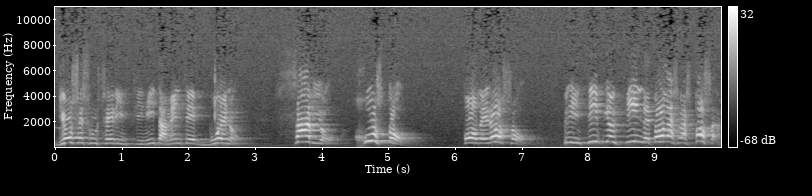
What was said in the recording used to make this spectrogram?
Dios es un ser infinitamente bueno, sabio, justo, poderoso, principio y fin de todas las cosas.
